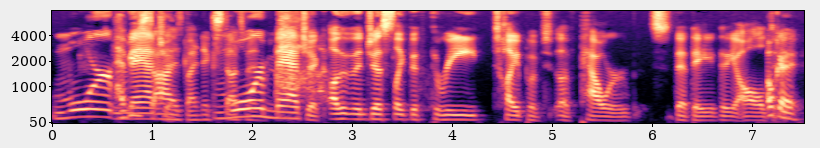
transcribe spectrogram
more Heavy magic, Skies by Nick more magic other than just like the three type of of powers that they they all do. Okay.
